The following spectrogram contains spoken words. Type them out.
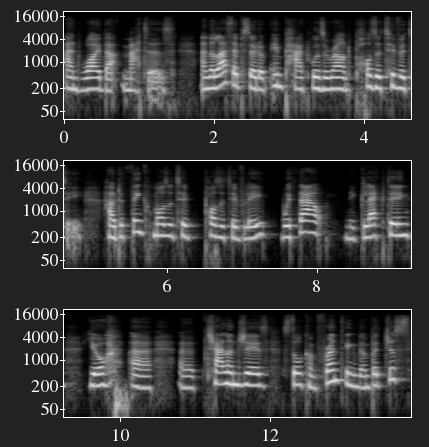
and why that matters. And the last episode of Impact was around positivity, how to think positive, positively without neglecting your uh, uh, challenges, still confronting them, but just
